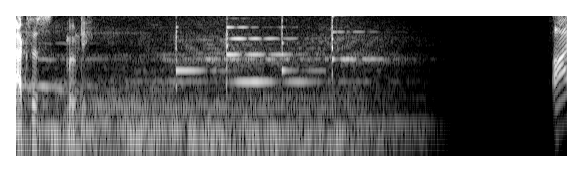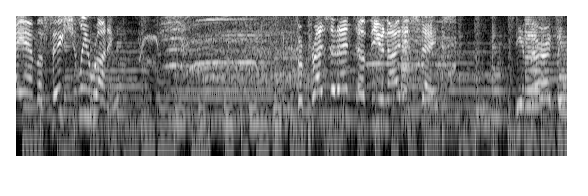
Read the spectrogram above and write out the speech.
Axis Mundi. I am officially running for President of the United States. The American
